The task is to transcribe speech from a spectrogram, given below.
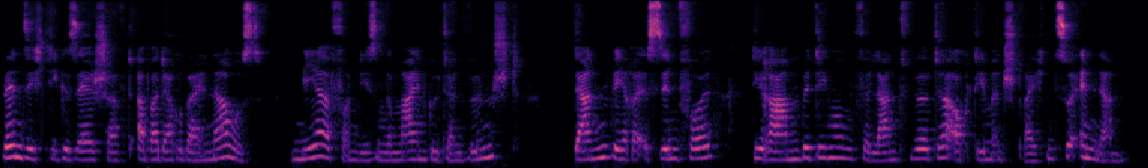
Wenn sich die Gesellschaft aber darüber hinaus mehr von diesen Gemeingütern wünscht, dann wäre es sinnvoll, die Rahmenbedingungen für Landwirte auch dementsprechend zu ändern.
